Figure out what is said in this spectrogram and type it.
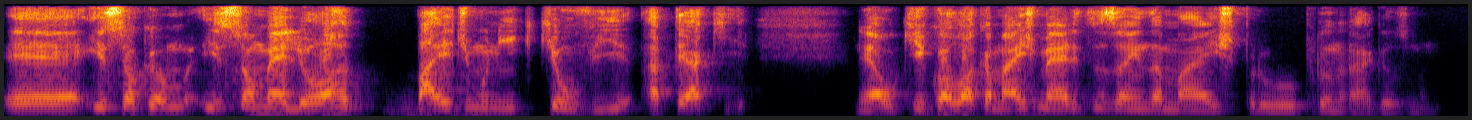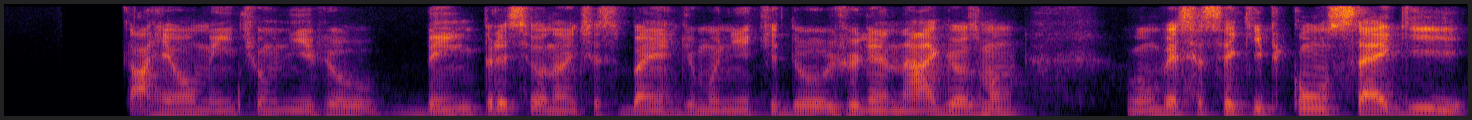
é, isso, é o eu, isso é o melhor Bayern de Munique que eu vi até aqui né, o que coloca mais méritos ainda mais para o Nagelsmann. Tá realmente um nível bem impressionante esse Bayern de Munique do Julian Nagelsmann. Vamos ver se essa equipe consegue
